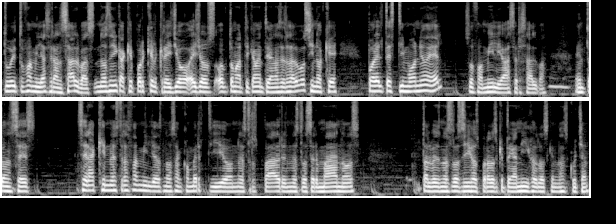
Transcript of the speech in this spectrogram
tú y tu familia serán salvas. No significa que porque él creyó, ellos automáticamente van a ser salvos, sino que por el testimonio de él, su familia va a ser salva. Entonces, ¿será que nuestras familias nos han convertido, nuestros padres, nuestros hermanos, tal vez nuestros hijos, para los que tengan hijos, los que nos escuchan,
